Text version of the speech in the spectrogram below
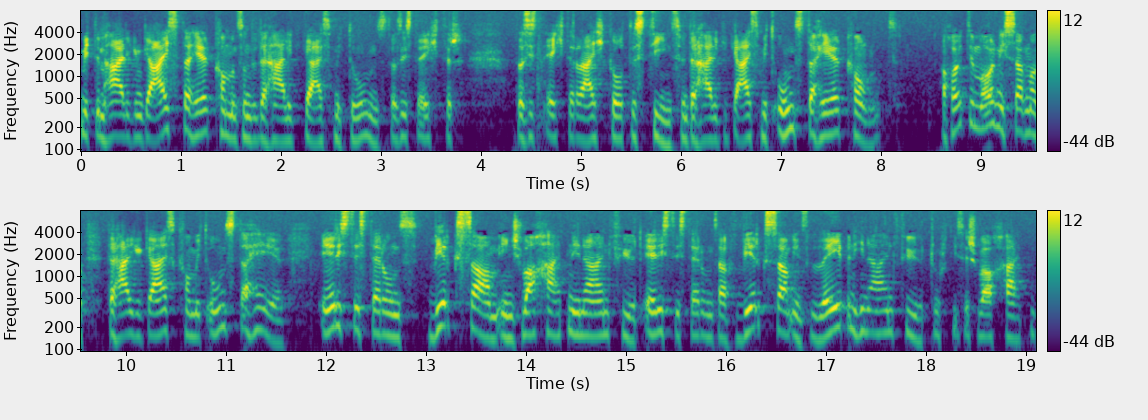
mit dem Heiligen Geist daherkommen, sondern der Heilige Geist mit uns. Das ist echter, das ist echter Reich Gottesdienst, wenn der Heilige Geist mit uns daherkommt. Auch heute Morgen, ich sage mal, der Heilige Geist kommt mit uns daher. Er ist es, der uns wirksam in Schwachheiten hineinführt. Er ist es, der uns auch wirksam ins Leben hineinführt durch diese Schwachheiten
